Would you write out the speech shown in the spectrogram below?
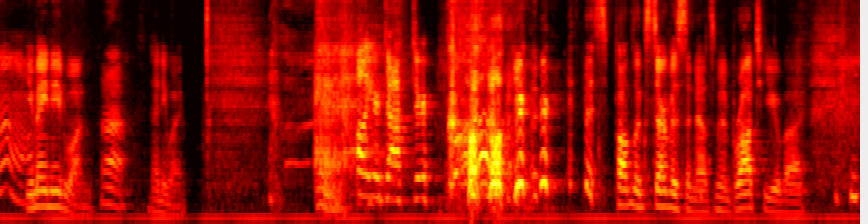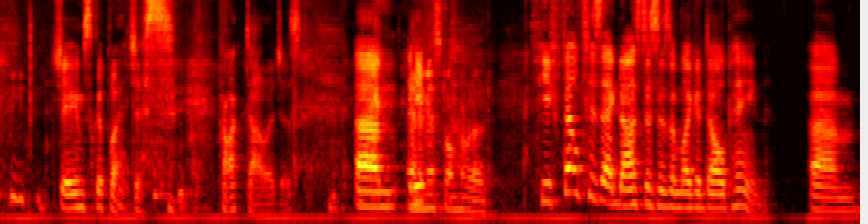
Oh. You may need one. Oh. Anyway. Call your doctor. Call your. this public service announcement brought to you by James Kaplanchis, proctologist. Um, he, Animist on the road. he felt his agnosticism like a dull pain, um,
